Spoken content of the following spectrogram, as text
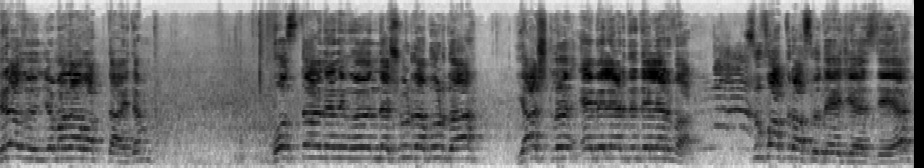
Biraz önce Manavgat'taydım. Postanenin önünde şurada burada yaşlı ebeler dedeler var. Su faturası ödeyeceğiz diye,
